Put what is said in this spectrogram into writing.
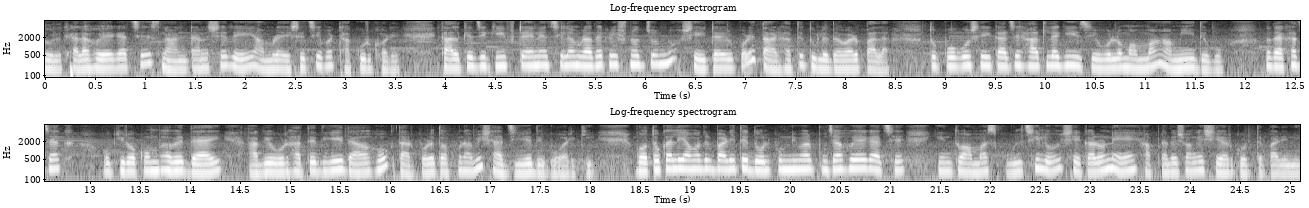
দোল খেলা হয়ে গেছে, স্নান টান সেরে আমরা এসেছি এবার ঠাকুর ঘরে। কালকে যে গিফটটা এনেছিলাম রাধাকৃষ্ণর জন্য, সেইটার উপরে তার হাতে তুলে দেওয়ার পালা। তো পোগো সেই কাজে হাত লাগিয়েছে, বলল, মাম্মা, আমিই দেবো। তো দেখা যাক ও কীরকমভাবে দেয়। আগে ওর হাতে দিয়েই দেওয়া হোক, তারপরে তখন আমি সাজিয়ে দেবো আর কি। গতকালই আমাদের বাড়িতে দোল পূর্ণিমার পূজা হয়ে গেছে, কিন্তু আমার স্কুল ছিল, সে কারণে আপনাদের সঙ্গে শেয়ার করতে পারিনি।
